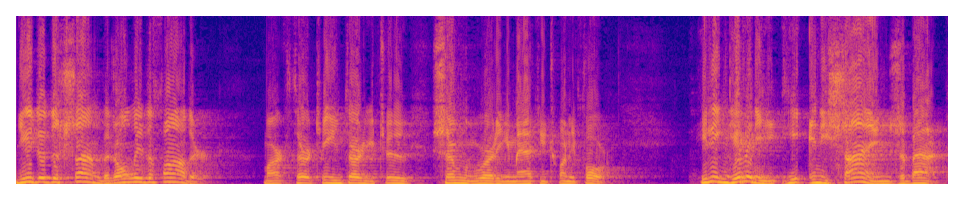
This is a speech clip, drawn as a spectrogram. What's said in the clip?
neither the Son, but only the Father. Mark 13, 32, similar wording in Matthew 24. He didn't give any, he, any signs about,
